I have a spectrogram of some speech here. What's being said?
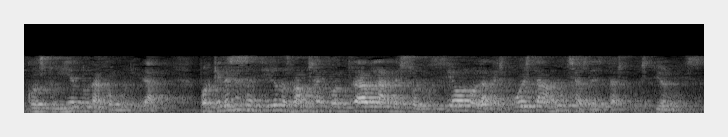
construyendo una comunidad porque en ese sentido nos vamos a encontrar la resolución o la respuesta a muchas de estas cuestiones.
